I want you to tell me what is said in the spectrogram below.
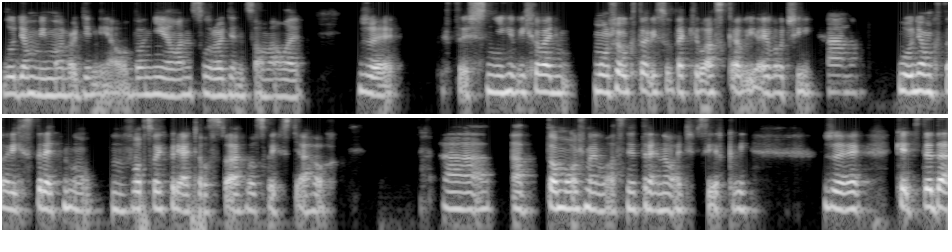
ľuďom mimo rodiny, alebo nie len súrodencom, ale že chceš z nich vychovať mužov, ktorí sú takí láskaví aj voči Áno. ľuďom, ktorých stretnú vo svojich priateľstvách, vo svojich vzťahoch. A, a to môžeme vlastne trénovať v cirkvi. Že keď teda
